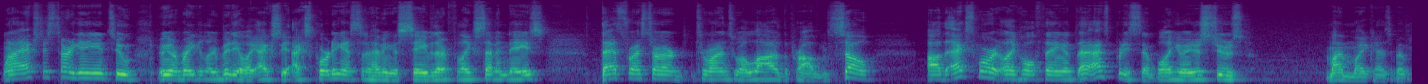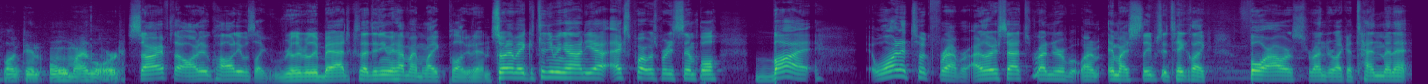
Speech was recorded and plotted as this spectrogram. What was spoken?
when I actually started getting into doing a regular video, like actually exporting it instead of having to save there for like seven days, that's where I started to run into a lot of the problems. So, uh, the export like whole thing, that's pretty simple. Like, you know, you just choose. My mic hasn't been plugged in. Oh my lord. Sorry if the audio quality was like really, really bad because I didn't even have my mic plugged in. So anyway, continuing on, yeah, export was pretty simple, but one, it took forever. I literally sat to render in my sleep. to take like four hours to render like a 10 minute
